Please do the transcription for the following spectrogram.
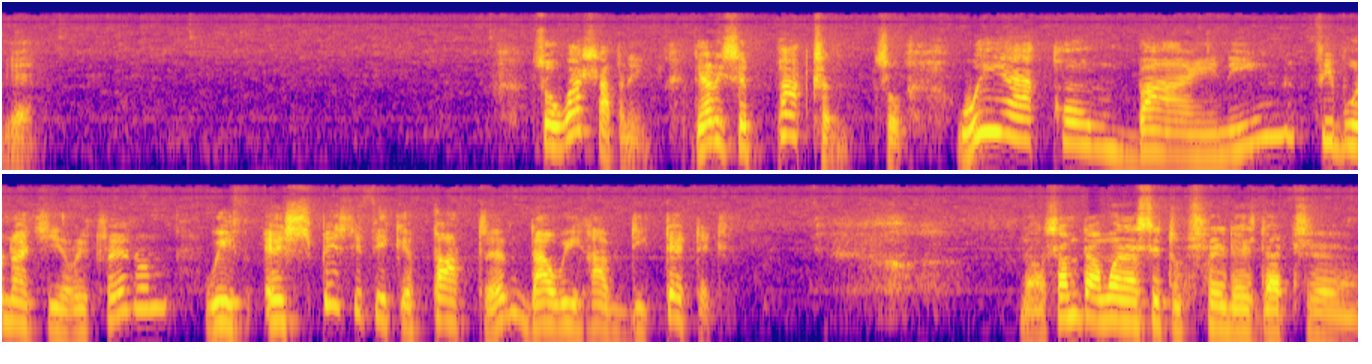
Yeah. So what's happening? There is a pattern. So we are combining Fibonacci retracement with a specific pattern that we have detected. Now, sometimes when I say to traders that uh,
